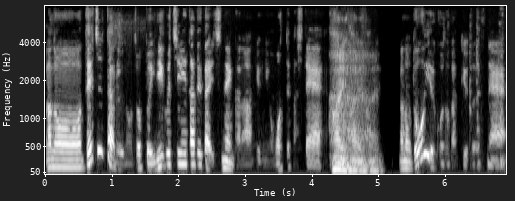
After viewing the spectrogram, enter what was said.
あの、デジタルのちょっと入り口に立てた一年かなというふうに思ってまして、はいはいはい。あの、どういうことかっていうとですね、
